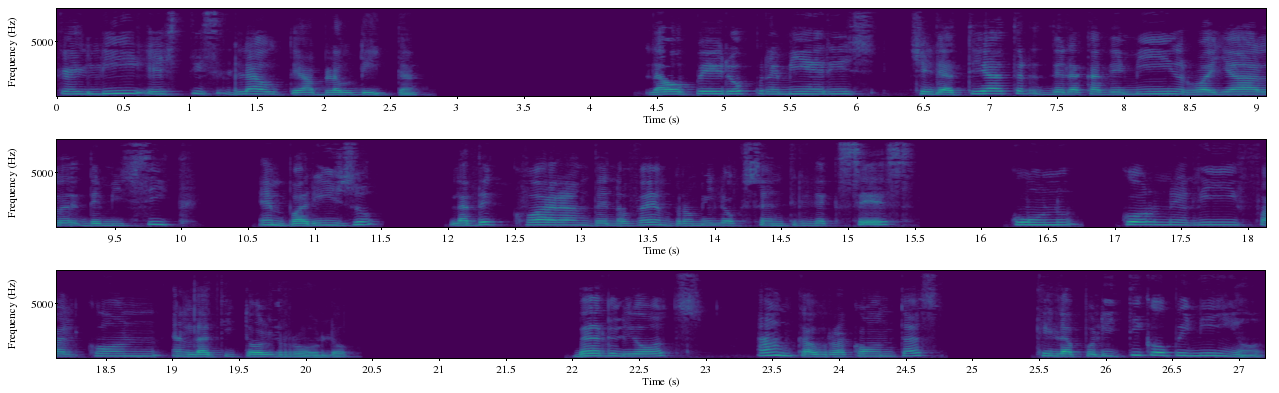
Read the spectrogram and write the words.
che li estis laute applaudita. La opero premieris chez la théâtre de l'Académie royale de musique en Parizo la 24 de novembro 1836, con Cornelie Falcon en la titol rolo. Berlioz ancau racontas che la politica opinio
